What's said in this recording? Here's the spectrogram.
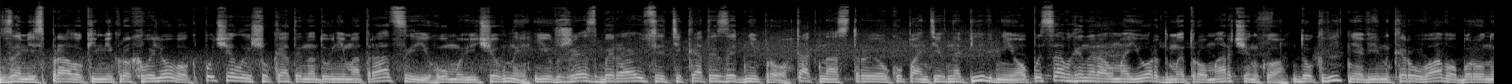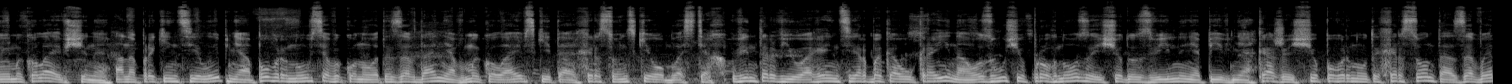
Замість пралок і мікрохвильовок почали шукати надувні матраци і гумові човни, і вже збираються тікати за Дніпро. Так настрої окупантів на півдні описав генерал-майор Дмитро Марченко. До квітня він керував обороною Миколаївщини, а наприкінці липня повернувся виконувати завдання в Миколаївській та Херсонській областях. В інтерв'ю агенції РБК Україна озвучив прогнози щодо звільнення півдня. каже, що повернути Херсон та завершити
